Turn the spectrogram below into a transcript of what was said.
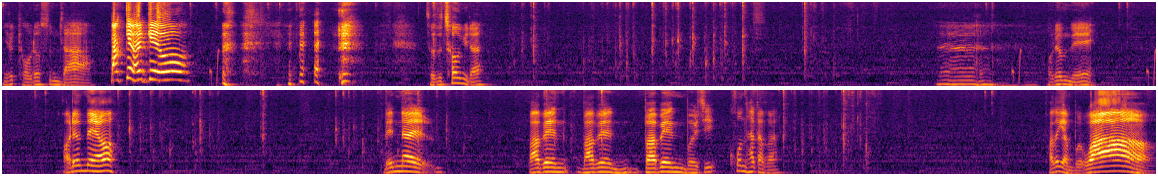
이렇게 어렵습니다. 빡게 할게요! 저도 처음이라. 아, 어렵네 어렵네요. 맨날 마벤 마벤 마벤 뭐지 콘 하다가 바닥이 안 보여. 와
